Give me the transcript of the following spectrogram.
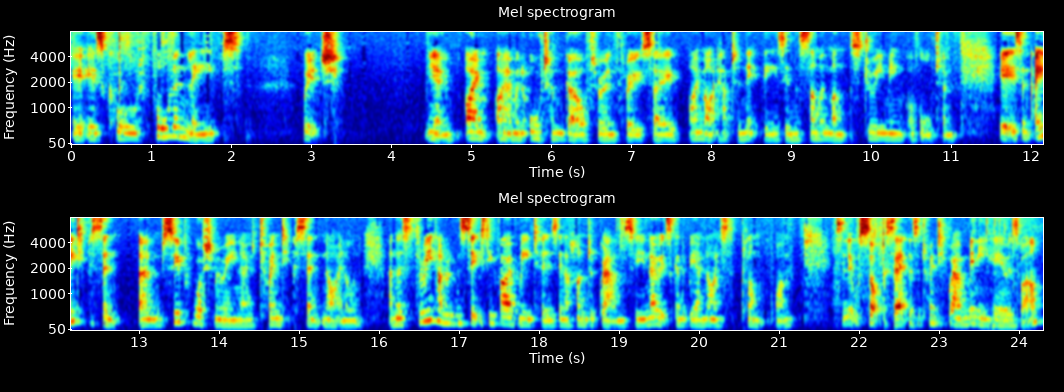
It is called Fallen Leaves, which you know, I'm I am an autumn girl through and through, so I might have to knit these in the summer months, dreaming of autumn. It is an 80% um, superwash merino, 20% nylon, and there's 365 metres in 100 grams, so you know it's going to be a nice plump one. It's a little sock set, there's a 20 gram mini here as well.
